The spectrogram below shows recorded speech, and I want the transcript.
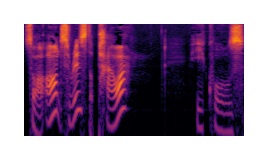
So our answer is the power equals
